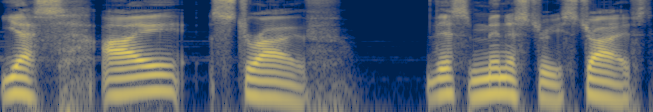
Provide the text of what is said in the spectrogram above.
Yes, I strive. This ministry strives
